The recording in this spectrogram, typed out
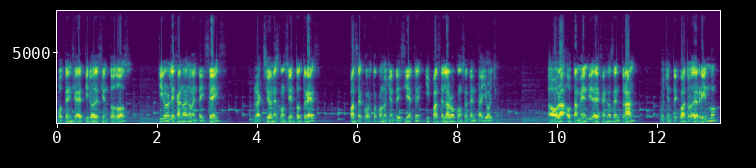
potencia de tiro de 102, tiro lejano de 96, reacciones con 103, pase corto con 87 y pase largo con 78. Ahora Otamendi de defensa central, 84 de ritmo,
